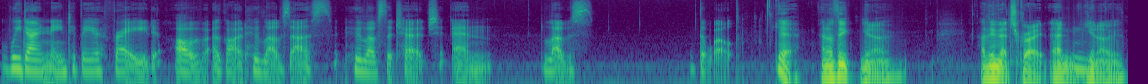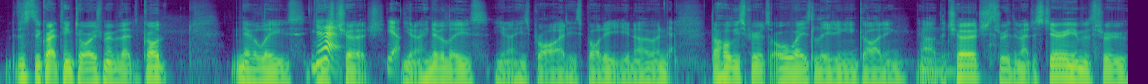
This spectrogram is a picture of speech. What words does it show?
we don't need to be afraid of a God who loves us, who loves the church, and loves the world. Yeah, and I think you know, I think that's great, and Mm. you know, this is a great thing to always remember that God never leaves Yeah. His church. Yeah. you know, He never leaves you know His bride, His body. You know, and Yeah. Mm. the Holy Spirit's always leading and guiding uh, the church through the magisterium and through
